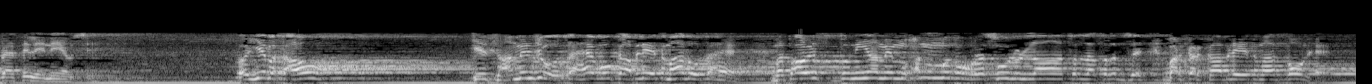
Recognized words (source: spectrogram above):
پیسے لینے ہیں اس سے اور یہ بتاؤ کہ سامن جو ہوتا ہے، وہ قابل اعتماد ہوتا ہے۔ بتاؤ، اس دنیا میں محمد رسول اللہ صلی اللہ علیہ وسلم سے بڑھ کر قابل اعتماد کون ہے؟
